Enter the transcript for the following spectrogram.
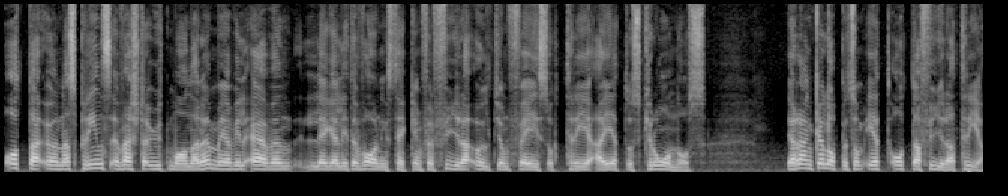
åtta Önas Prins är värsta utmanare, men jag vill även lägga lite varningstecken för fyra Ultion Face och tre Aetos Kronos. Jag rankar loppet som 1, 8, 4, 3.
